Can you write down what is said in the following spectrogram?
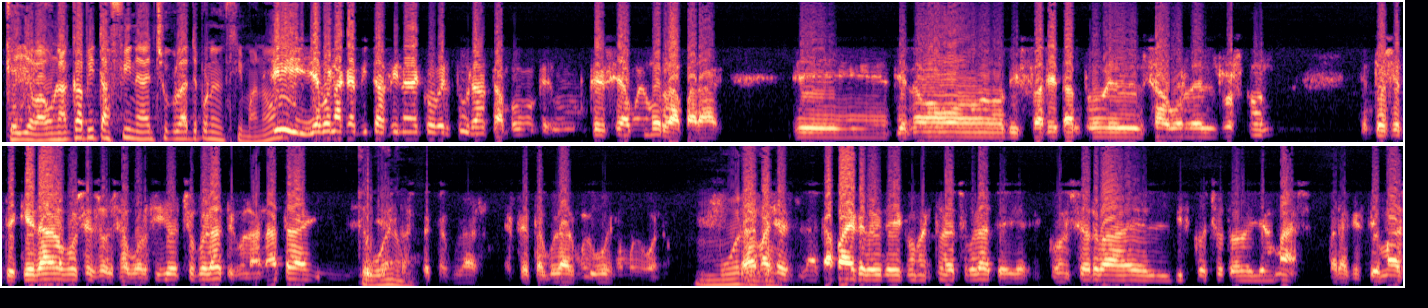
Que lleva una capita fina de chocolate por encima, ¿no? Sí, lleva una capita fina de cobertura, tampoco que, que sea muy gorda para eh, que no disfrace tanto el sabor del roscón entonces te queda, pues eso, el saborcillo de chocolate con la nata y Qué bueno. espectacular, espectacular, muy bueno, muy bueno. Además, la capa de, cobertura de chocolate conserva el bizcocho todavía más, para que esté más,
